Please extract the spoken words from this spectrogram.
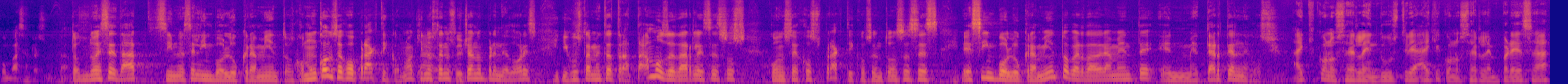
con base en resultados. Entonces, no es edad, sino es el involucramiento. Como un consejo práctico, ¿no? Aquí nos están escuchando emprendedores y justamente tratamos de darles esos consejos prácticos. Entonces, es ese involucramiento verdaderamente en meterte al negocio. Hay que conocer la industria, hay que conocer la empresa,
